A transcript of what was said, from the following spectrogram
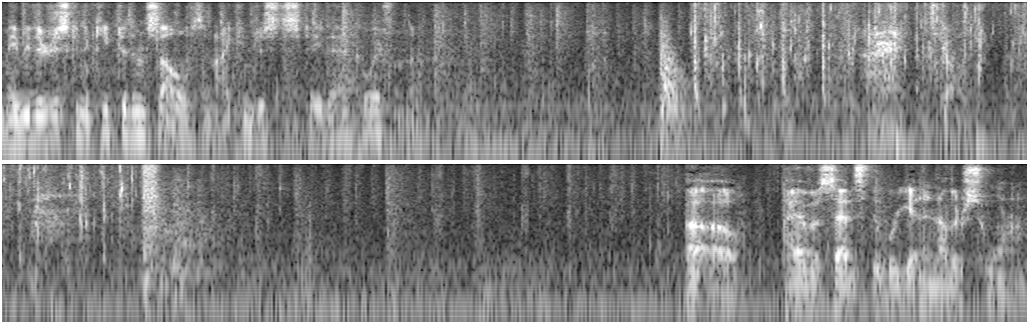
Maybe they're just going to keep to themselves and I can just stay the heck away from them. Alright, let's go. Uh-oh. I have a sense that we're getting another swarm.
